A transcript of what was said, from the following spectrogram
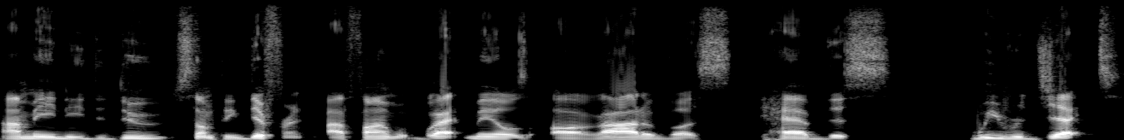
I may need to do something different? I find with black males, a lot of us have this, we reject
